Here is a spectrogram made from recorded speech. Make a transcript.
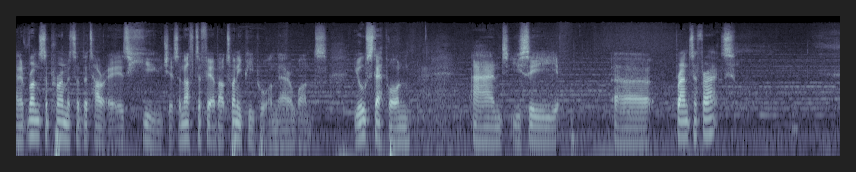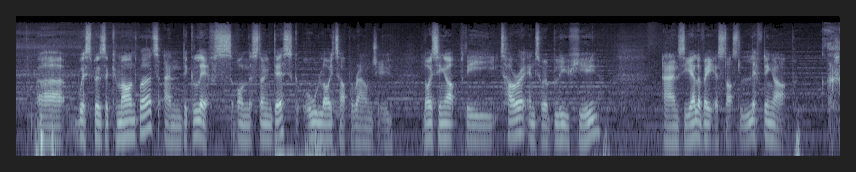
and it runs the perimeter of the turret. It is huge. It's enough to fit about 20 people on there at once. You all step on, and you see uh, uh, whispers a command word, and the glyphs on the stone disc all light up around you, lighting up the turret into a blue hue. And the elevator starts lifting up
